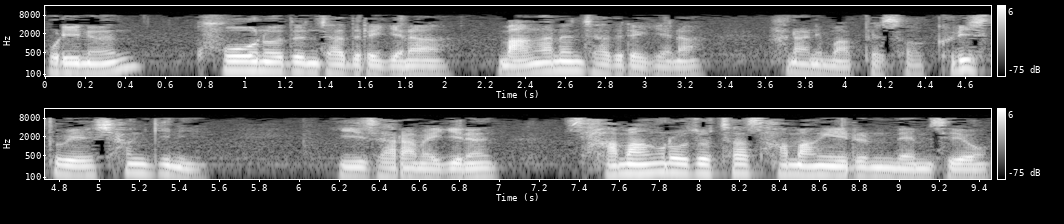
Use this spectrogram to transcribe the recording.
우리는 구원 얻은 자들에게나 망하는 자들에게나 하나님 앞에서 그리스도의 향기니 이 사람에게는 사망으로조차 사망에 이르는 냄새요.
